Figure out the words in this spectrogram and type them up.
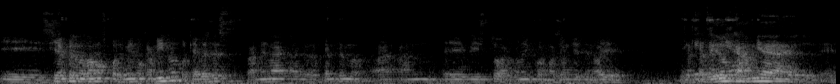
y siempre nos vamos por el mismo camino, porque a veces también de repente han, he visto alguna información que dicen, oye, el perdido cambia el, el,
